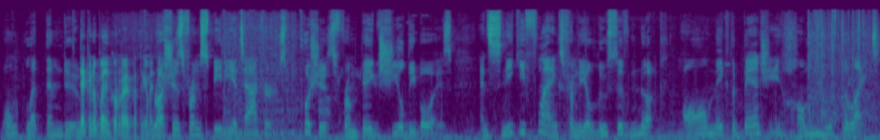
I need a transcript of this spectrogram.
won't let them do. Ya que no pueden correr prácticamente. Rushes from speedy attackers, pushes from big shieldy boys, and sneaky flanks from the elusive Nook all make the Banshee hum with delight.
